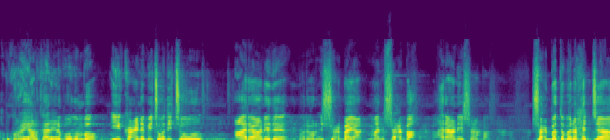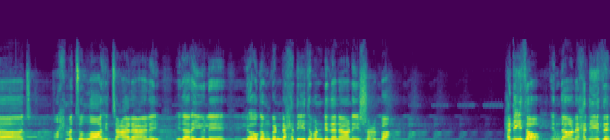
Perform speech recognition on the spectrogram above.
അപ്പൊ കുറേ ആൾക്കാർ ഇങ്ങനെ പോകുമ്പോൾ ഈ കായനബി ചോദിച്ചു ആരാണിത്? അവർ പറഞ്ഞു ഷൊബയാൻ മൻ ഷൊബ ആരാണ് ഈ ഷൊബ ഷുഅബത്ത് ഇബ്നു ഹജ്ജാജ്. അലൈഹി. ഇതറിയൂലേ ലോകം കണ്ട ഹദീത് പണ്ഡിതനാണ് ഈ ഷുഅബ. ഹദീസോ? എന്താണ് ഹദീസ്?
